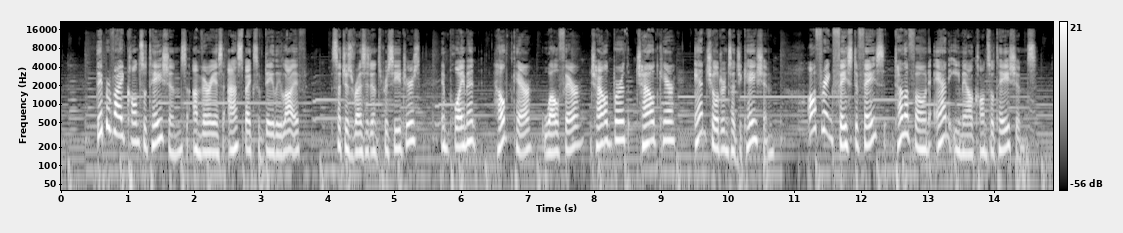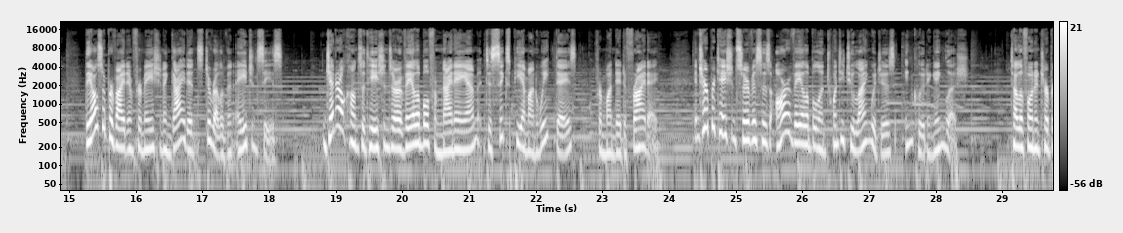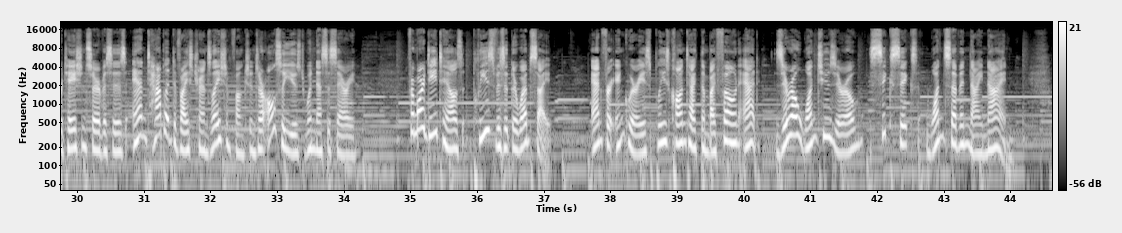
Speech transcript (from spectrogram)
They provide consultations on various aspects of daily life, such as residence procedures, employment, healthcare, welfare, childbirth, childcare, and children's education, offering face to face, telephone, and email consultations. They also provide information and guidance to relevant agencies. General consultations are available from 9 a.m. to 6 p.m. on weekdays from Monday to Friday. Interpretation services are available in 22 languages, including English. Telephone interpretation services and tablet device translation functions are also used when necessary. For more details, please visit their website. And for inquiries, please contact them by phone at 0120 661799.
